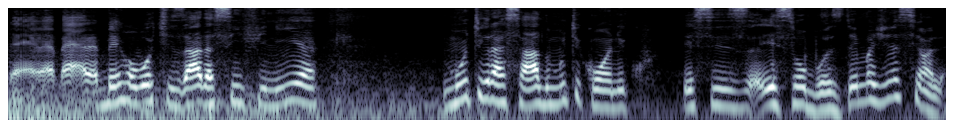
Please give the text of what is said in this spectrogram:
é, é, é, bem robotizada, assim, fininha. Muito engraçado, muito icônico esses, esses robôs. Então imagina assim, olha,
